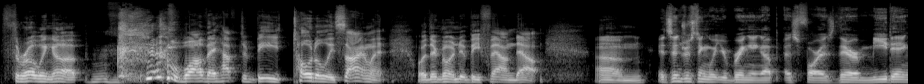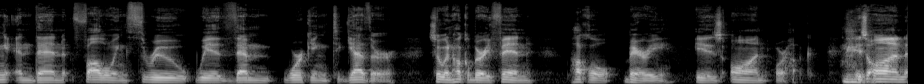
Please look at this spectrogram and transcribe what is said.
throwing up while they have to be totally silent or they're going to be found out. Um, It's interesting what you're bringing up as far as their meeting and then following through with them working together. So in Huckleberry Finn, Huckleberry is on, or Huck, is on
